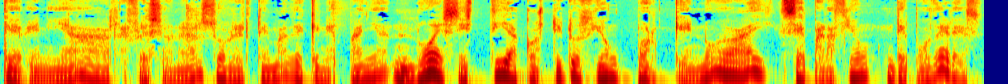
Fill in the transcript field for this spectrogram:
que venía a reflexionar sobre el tema de que en España no existía constitución porque no hay separación de poderes.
